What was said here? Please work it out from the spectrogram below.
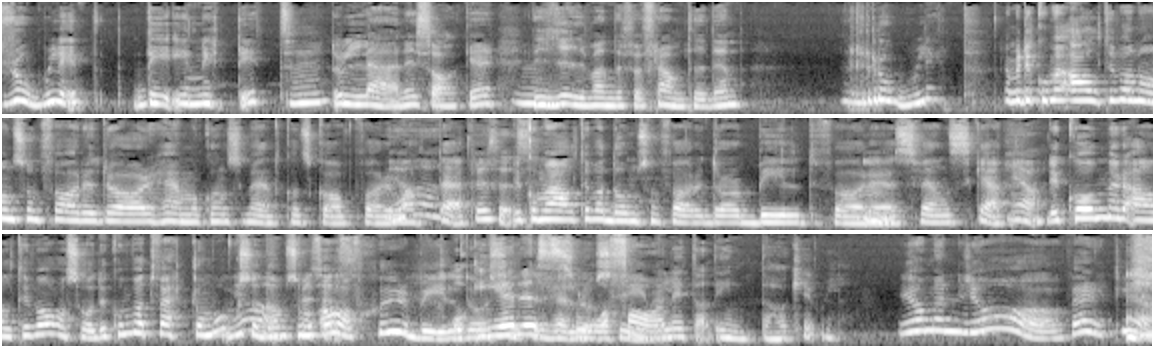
roligt, det är nyttigt. Mm. Du lär dig saker. Det är givande för framtiden. Roligt. Ja, men det kommer alltid vara någon som föredrar hem och konsumentkunskap före Ja, matte. precis. Det kommer alltid vara de som föredrar bild före Mm. svenska. Ja. Det kommer alltid vara så. Det kommer vara tvärtom också. Ja, de som precis. avskyr bild Och och är det så farligt att inte ha kul? Ja men ja, verkligen.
